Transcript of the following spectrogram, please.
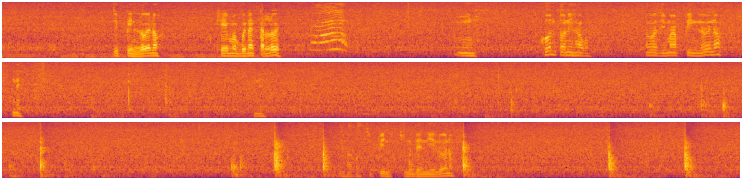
จิปิ้นเลยเนาะ มาเบิร์นักกันเลยอืมคนตอนนี้เราเราก็จะมาปิ่นเลยเนาะนี่นี่นี่เราก็จะปิ่นกินเบนนี้เลยเนาะ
